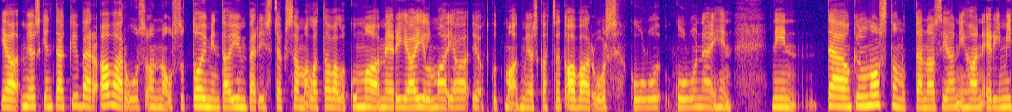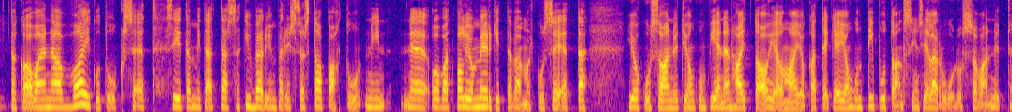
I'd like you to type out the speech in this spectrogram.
Ja myöskin tämä kyberavaruus on noussut toimintaympäristöksi samalla tavalla kuin maa, meri ja ilma ja jotkut maat myös katsovat, että avaruus kuuluu, kuuluu näihin. Niin tämä on kyllä nostanut tämän asian ihan eri mittakaavaan ja nämä vaikutukset siitä, mitä tässä kyberympäristössä tapahtuu, niin ne ovat paljon merkittävämmät kuin se, että joku saa nyt jonkun pienen haittaohjelman, joka tekee jonkun tiputanssin siellä ruudussa, vaan nyt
